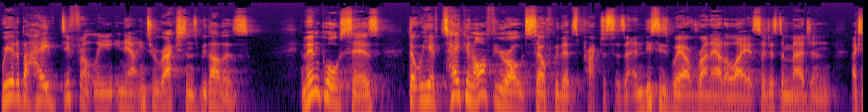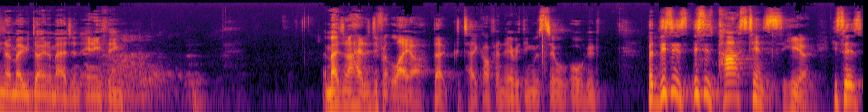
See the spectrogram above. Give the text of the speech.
We are to behave differently in our interactions with others. And then Paul says that we have taken off your old self with its practices. And this is where I've run out of layers. So just imagine, actually, no, maybe don't imagine anything. imagine I had a different layer that could take off and everything was still all good. But this is, this is past tense here. He says,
